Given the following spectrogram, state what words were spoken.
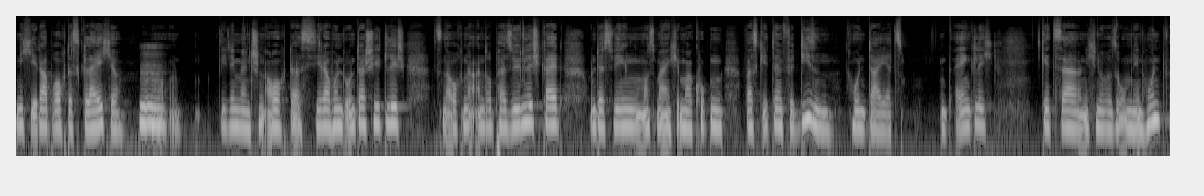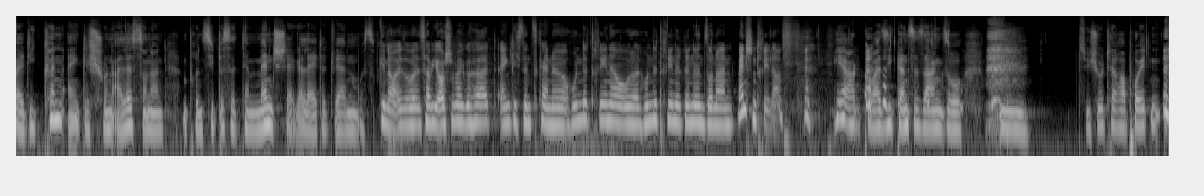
Nicht jeder braucht das Gleiche. Ja, und wie die Menschen auch. Da ist jeder Hund unterschiedlich, ist auch eine andere Persönlichkeit und deswegen muss man eigentlich immer gucken, was geht denn für diesen Hund da jetzt. Und eigentlich geht's ja nicht nur so um den Hund, weil die können eigentlich schon alles, sondern im Prinzip ist es der Mensch, der geleitet werden muss. Genau, also das habe ich auch schon mal gehört. Eigentlich sind es keine Hundetrainer oder Hundetrainerinnen, sondern Menschentrainer. Ja, quasi kannst du sagen so mh, Psychotherapeuten.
